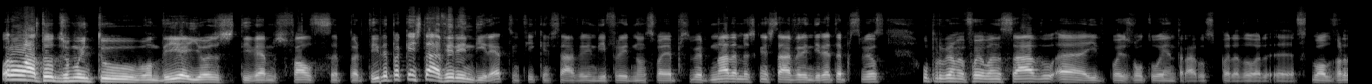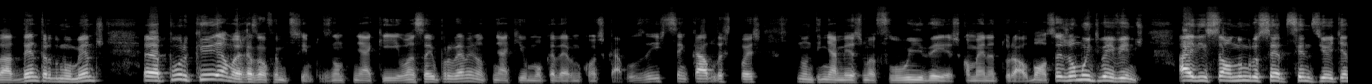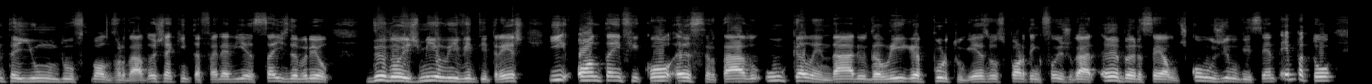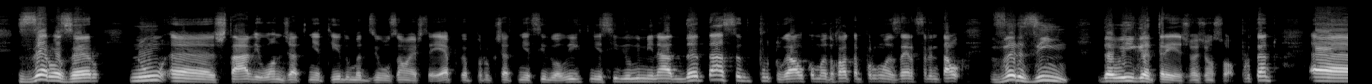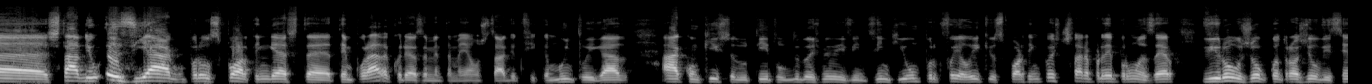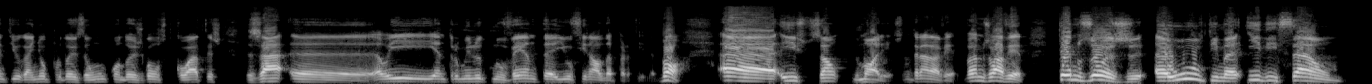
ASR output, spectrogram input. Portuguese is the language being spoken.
Ora, olá a todos, muito bom dia e hoje tivemos falsa partida. Para quem está a ver em direto, enfim, quem está a ver em diferido não se vai a perceber de nada, mas quem está a ver em direto percebeu-se. O programa foi lançado uh, e depois voltou a entrar o separador uh, Futebol de Verdade dentro de momentos, uh, porque é uma razão foi muito simples. Não tinha aqui, lancei o programa e não tinha aqui o meu caderno com os cabos. E isto sem cábulas depois não tinha a mesma fluidez, como é natural. Bom, sejam muito bem-vindos à edição número 781 do Futebol de Verdade. Hoje é quinta-feira, é dia 6 de abril de 2023 e ontem ficou acertado o calendário da Liga Portuguesa. O Sporting foi jogar a Barcelos com o Gil Vicente, empatou 0 a 0 num uh, estádio onde já tinha tido uma desilusão esta época, porque já tinha sido ali que tinha sido eliminado da Taça de Portugal com uma derrota por 1 a 0 frente ao Varzim da Liga 3. Vejam só. Portanto, uh, estádio asiago para o Sporting esta temporada. Curiosamente, também é um estádio que fica muito ligado à conquista do título de 2020-21, porque foi ali que o Sporting, depois de estar a perder por 1 a 0, virou o jogo contra o Gil Vicente e o ganhou por 2 a 1, com dois gols de Coates, já uh, ali entre o minuto 90 e o final da partida. Bom, uh, isto são memórias, não tem nada a ver. Vamos lá ver. Temos hoje a última edição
